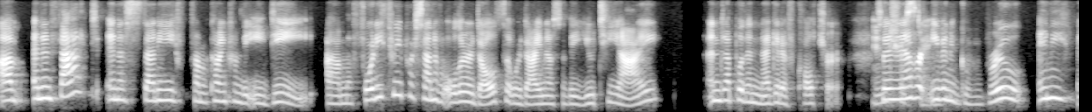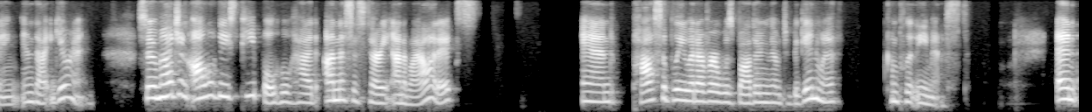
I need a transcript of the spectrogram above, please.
um, and in fact, in a study from coming from the ED, um, 43% of older adults that were diagnosed with a UTI ended up with a negative culture. So they never even grew anything in that urine. So imagine all of these people who had unnecessary antibiotics and possibly whatever was bothering them to begin with completely missed. And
